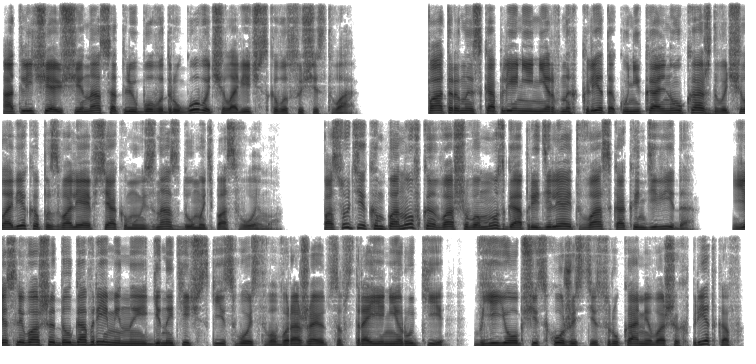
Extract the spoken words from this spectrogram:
отличающие нас от любого другого человеческого существа. Паттерны скопления нервных клеток уникальны у каждого человека, позволяя всякому из нас думать по-своему. По сути, компоновка вашего мозга определяет вас как индивида. Если ваши долговременные генетические свойства выражаются в строении руки, в ее общей схожести с руками ваших предков,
